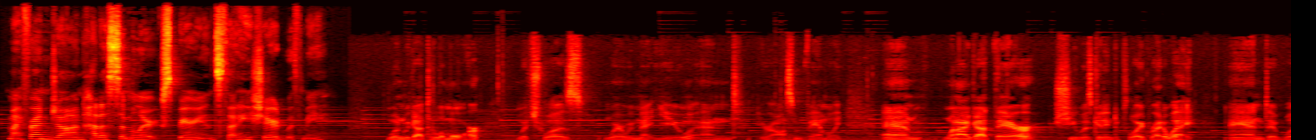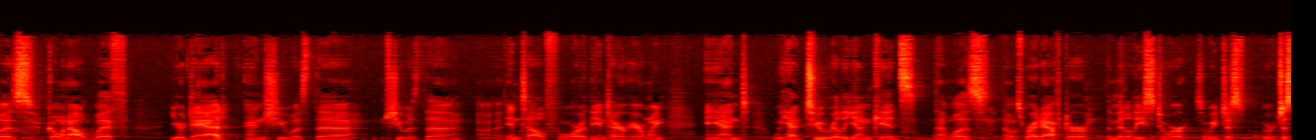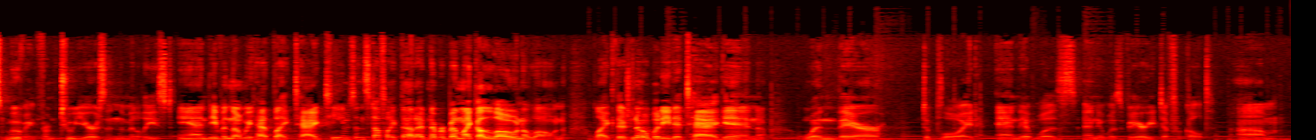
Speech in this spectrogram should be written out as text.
My friend John had a similar experience that he shared with me. When we got to Lemoore, which was where we met you and your awesome family. And when I got there, she was getting deployed right away. And it was going out with your dad, and she was the she was the uh, intel for the entire air wing. And we had two really young kids. That was that was right after the Middle East tour. So we just we were just moving from two years in the Middle East. And even though we had like tag teams and stuff like that, I'd never been like alone alone. Like there's nobody to tag in when they're deployed, and it was and it was very difficult. Um,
